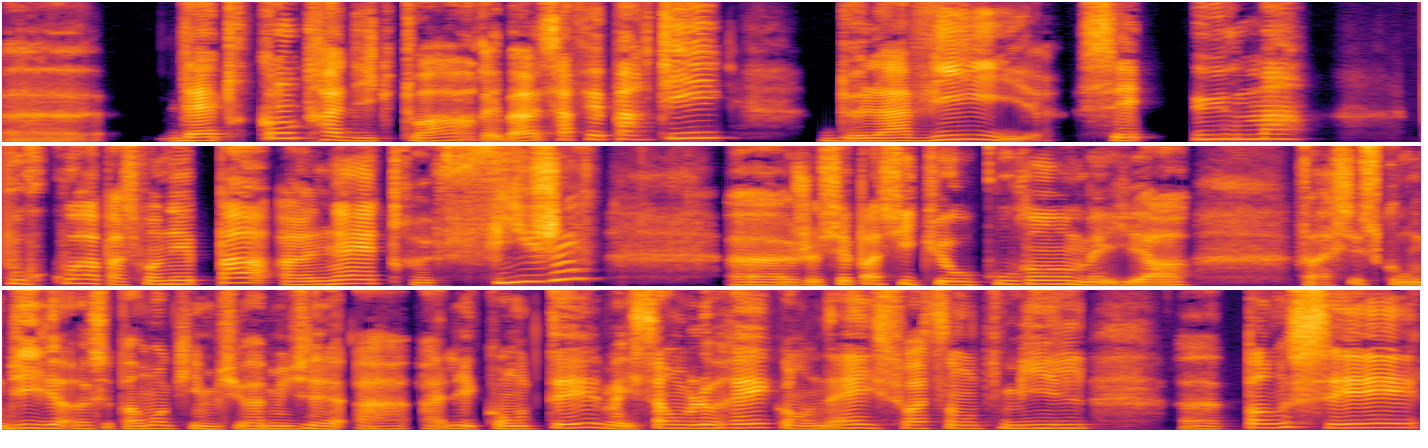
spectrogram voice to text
euh, d'être contradictoire, eh ben, ça fait partie de la vie. C'est humain. Pourquoi? Parce qu'on n'est pas un être figé. Euh, je ne sais pas si tu es au courant, mais il y a, enfin c'est ce qu'on dit, hein, c'est pas moi qui me suis amusé à, à les compter, mais il semblerait qu'on ait 60 000 euh, pensées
